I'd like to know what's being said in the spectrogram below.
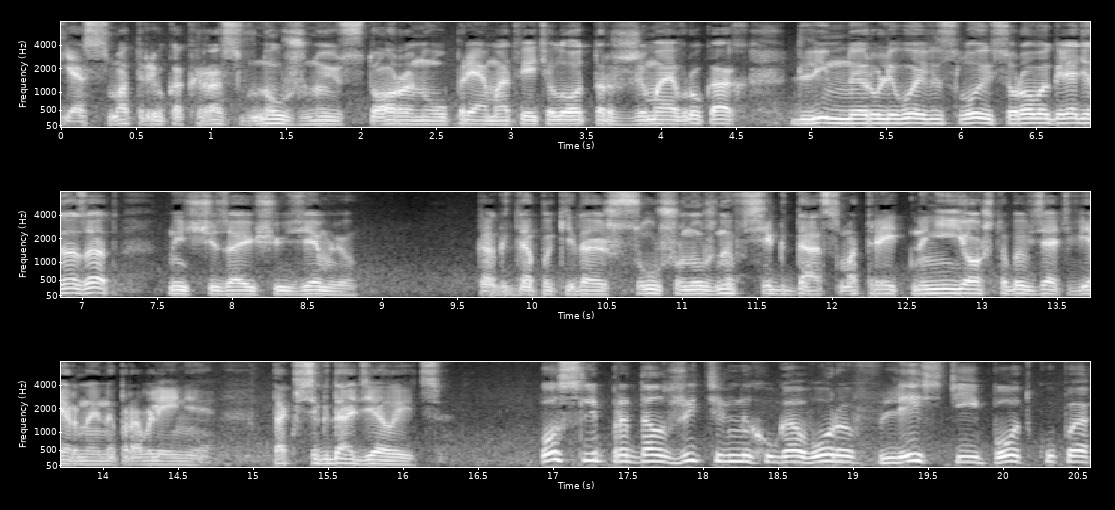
я смотрю как раз в нужную сторону», — упрямо ответил Оттер, сжимая в руках длинное рулевое весло и сурово глядя назад на исчезающую землю. «Когда покидаешь сушу, нужно всегда смотреть на нее, чтобы взять верное направление. Так всегда делается». После продолжительных уговоров, лести и подкупа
